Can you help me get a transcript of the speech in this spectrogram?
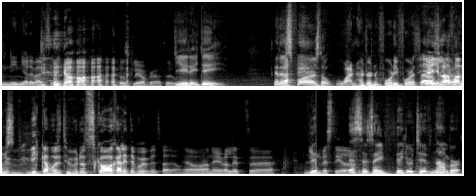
Ninjade iväg sig. ja. Då skulle jag börja tro. 68 AD. And as far as the 144,000 Jag gillar att han vickar på sitt huvud och skakar lite på huvudet. Så här, ja. Ja, han är ju väldigt uh, Thi- investerad. this is a figurative number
